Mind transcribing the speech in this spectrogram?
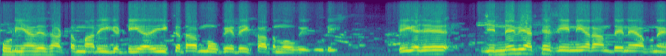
ਕੁੜੀਆਂ ਦੇ ਸੱਟ ਮਾਰੀ ਗੱਡੀ ਵਾਲੀ ਇੱਕ ਤਾਂ ਮੌਕੇ ਤੇ ਹੀ ਖਤਮ ਹੋ ਗਈ ਕੁੜੀ। ਠੀਕ ਹੈ ਜੇ ਜਿੰਨੇ ਵੀ ਇੱਥੇ ਸੀਨੀਅਰ ਆਉਂਦੇ ਨੇ ਆਪਣੇ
